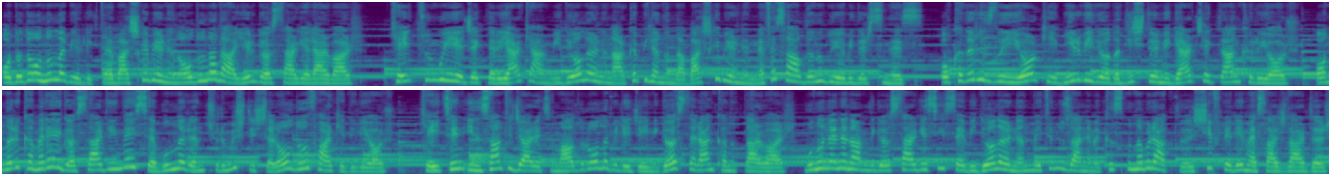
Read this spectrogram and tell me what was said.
Odada onunla birlikte başka birinin olduğuna dair göstergeler var. Kate tüm bu yiyecekleri yerken videolarının arka planında başka birinin nefes aldığını duyabilirsiniz. O kadar hızlı yiyor ki bir videoda dişlerini gerçekten kırıyor. Onları kameraya gösterdiğinde ise bunların çürümüş dişler olduğu fark ediliyor. Kate'in insan ticareti mağduru olabileceğini gösteren kanıtlar var. Bunun en önemli göstergesi ise videolarının metin düzenleme kısmına bıraktığı şifreli mesajlardır.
